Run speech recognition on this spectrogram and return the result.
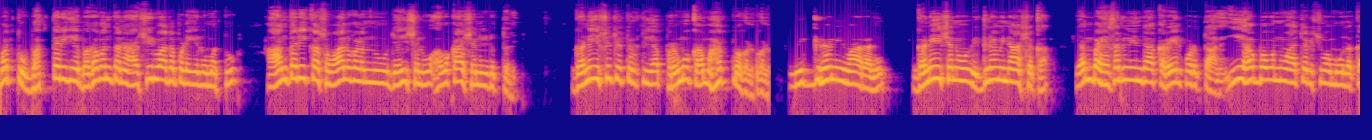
ಮತ್ತು ಭಕ್ತರಿಗೆ ಭಗವಂತನ ಆಶೀರ್ವಾದ ಪಡೆಯಲು ಮತ್ತು ಆಂತರಿಕ ಸವಾಲುಗಳನ್ನು ಜಯಿಸಲು ಅವಕಾಶ ನೀಡುತ್ತದೆ. ಗಣೇಶ ಚತುರ್ಥಿಯ ಪ್ರಮುಖ ಮಹತ್ವಗಳು. ವಿಘ್ನ ನಿವಾರಣೆ, ಗಣೇಶನು ವಿಘ್ನ ವಿನಾಶಕ ಎಂಬ ಹೆಸರಿನಿಂದ ಕರೆಯಲ್ಪಡುತ್ತಾನೆ. ಈ ಹಬ್ಬವನ್ನು ಆಚರಿಸುವ ಮೂಲಕ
